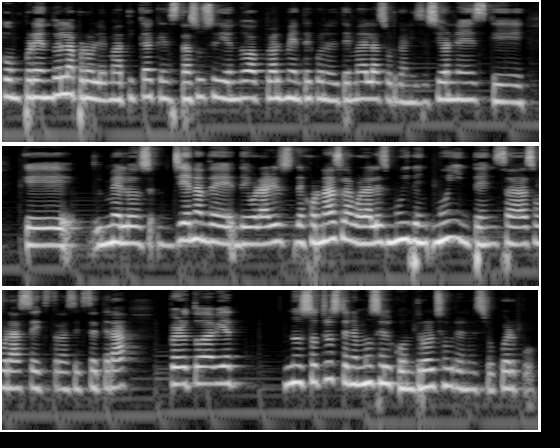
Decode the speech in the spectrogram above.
comprendo la problemática que está sucediendo actualmente con el tema de las organizaciones que, que me los llenan de, horarios, de jornadas laborales muy, muy intensas, horas extras, etcétera, pero todavía nosotros tenemos el control sobre nuestro cuerpo.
